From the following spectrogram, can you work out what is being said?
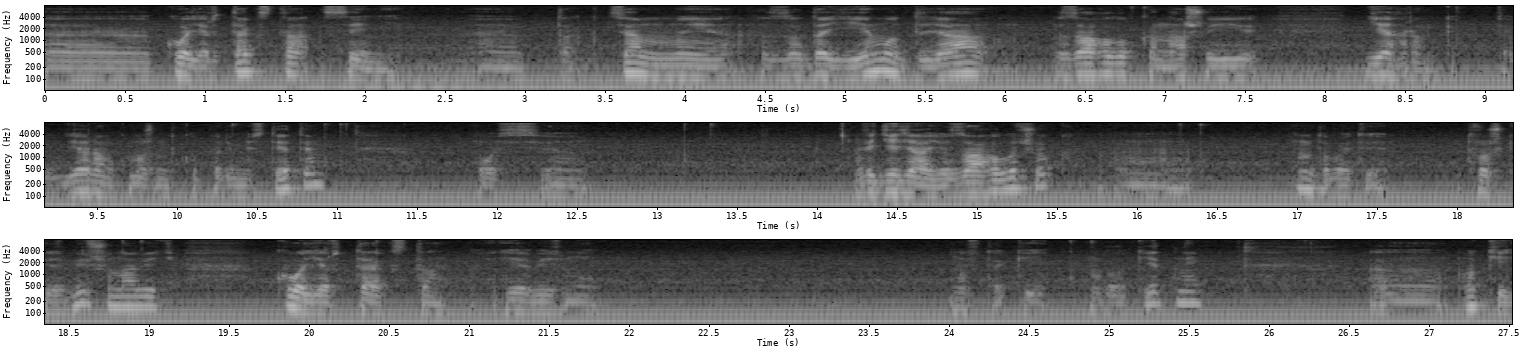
Е, Колір текста синій. Так, це ми задаємо для заголовка нашої діаграмки. Так, діаграмку можна таку перемістити. Ось е, виділяю заголовочок. Е, Ну, давайте трошки збільшу навіть. Колір текста я візьму ось такий блакитний. Е, Окей.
